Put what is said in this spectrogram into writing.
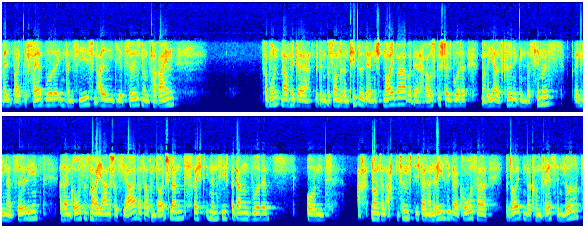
weltweit gefeiert wurde, intensiv in allen Diözesen und Pfarreien, verbunden auch mit, der, mit dem besonderen Titel, der nicht neu war, aber der herausgestellt wurde, Maria als Königin des Himmels, Regina Zöli. Also ein großes marianisches Jahr, das auch in Deutschland recht intensiv begangen wurde. Und 1958 dann ein riesiger, großer, bedeutender Kongress in Lourdes,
